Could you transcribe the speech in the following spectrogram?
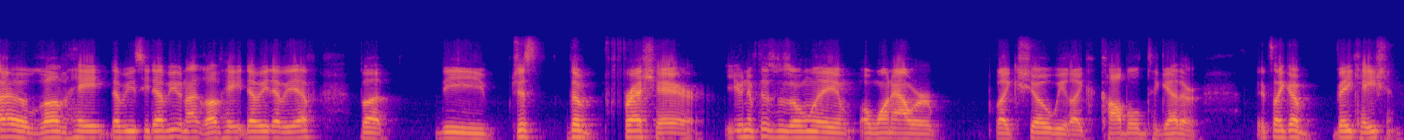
I love hate WCW and I love hate WWF, but the just the fresh air. Even if this was only a 1 hour like show we like cobbled together. It's like a vacation.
